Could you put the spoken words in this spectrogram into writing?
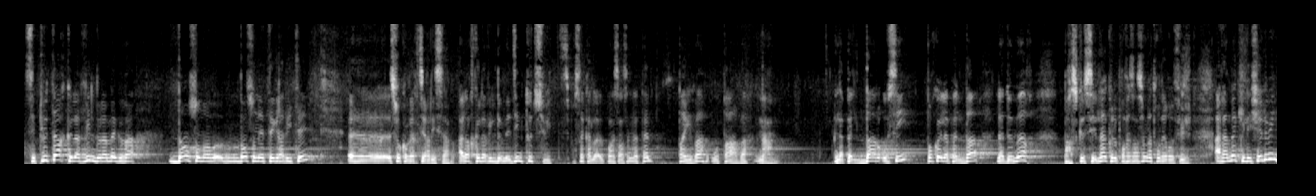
C'est plus tard que la ville de la Mecque va dans son, dans son intégralité euh, se convertir à l'islam. Alors que la ville de Médine, tout de suite. C'est pour ça que le professeur l'appelle Taïba ou Taba. Il l'appelle Dar aussi. Pourquoi il l'appelle Dar? La demeure parce que c'est là que le professeur va trouver refuge. À la Mecque, il est chez lui,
